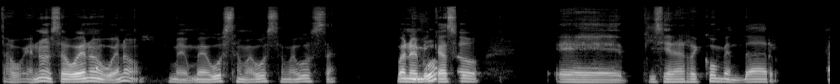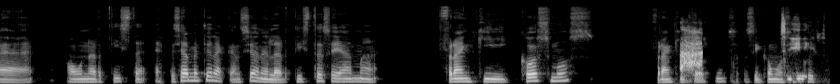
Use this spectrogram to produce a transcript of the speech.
Está bueno, está bueno, bueno. Me, me gusta, me gusta, me gusta. Bueno, ¿Y en mi caso, eh, quisiera recomendar a, a un artista, especialmente una canción. El artista se llama Frankie Cosmos. Frankie Ah, Cosmos, así como se sí. escucha.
